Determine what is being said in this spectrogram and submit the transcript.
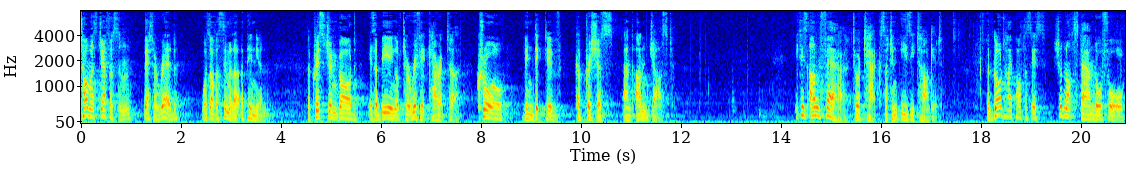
Thomas Jefferson, better read, was of a similar opinion. The Christian God is a being of terrific character, cruel, vindictive, capricious, and unjust. It is unfair to attack such an easy target. The God hypothesis should not stand or fall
